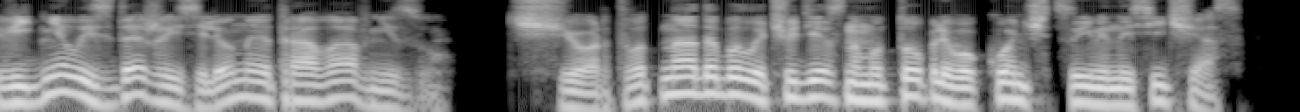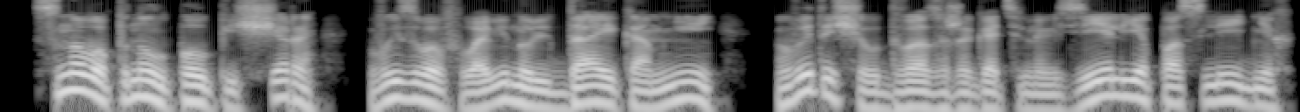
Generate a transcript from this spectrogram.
виднелась даже зеленая трава внизу. Черт, вот надо было чудесному топливу кончиться именно сейчас. Снова пнул пол пещеры, вызвав лавину льда и камней, вытащил два зажигательных зелья, последних,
